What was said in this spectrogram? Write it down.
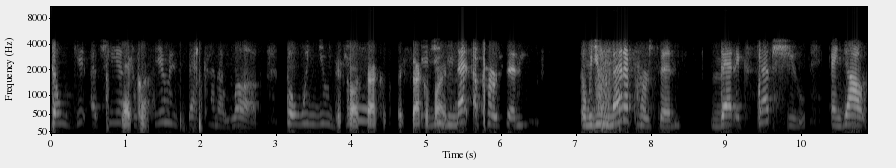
don't get a chance That's to correct. experience that kind of love. So when you It's do, called sac- it's if sacrifice. you met a person, and when you met a person that accepts you, and y'all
